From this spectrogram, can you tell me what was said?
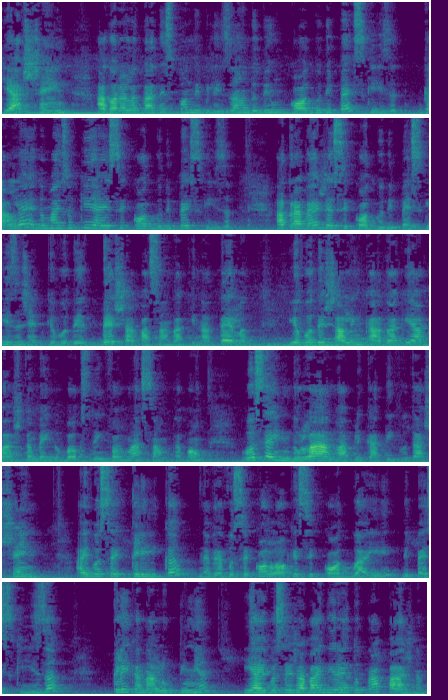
que a Shen, agora ela está disponibilizando de um código de pesquisa. Galega, mas o que é esse código de pesquisa? Através desse código de pesquisa, gente, que eu vou de deixar passando aqui na tela, e eu vou deixar linkado aqui abaixo também no box de informação, tá bom? Você indo lá no aplicativo da Shen, aí você clica, né, você coloca esse código aí de pesquisa, clica na lupinha e aí você já vai direto para a página,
